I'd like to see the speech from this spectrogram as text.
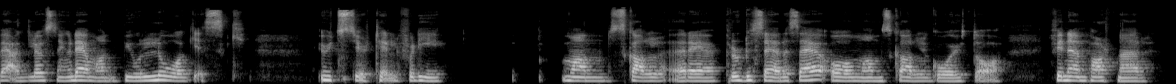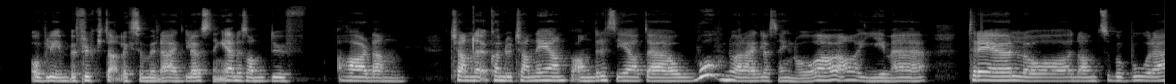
ved eggløsning, og det er man biologisk utstyrt til fordi man skal reprodusere seg, og man skal gå ut og finne en partner og bli befrukta liksom, under eggløsning. Er det sånn du har den Kan du kjenne igjen på andre sida at det er wow, nå er eggløsning, nå gi meg tre øl og danse på bordet,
